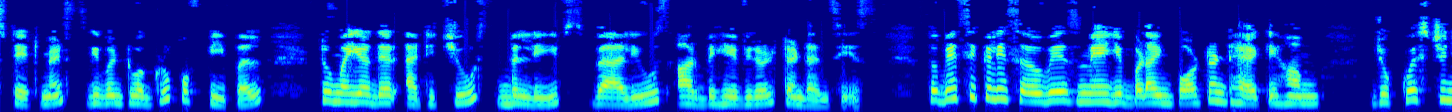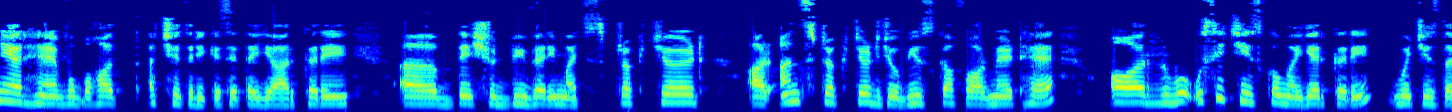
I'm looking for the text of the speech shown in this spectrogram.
statements given to a group of people to measure their ایٹیچیوڈ beliefs values or behavioural tendencies تو بیسیکلی سرویز میں یہ بڑا امپورٹنٹ ہے کہ ہم جو کوشچنئر ہیں وہ بہت اچھے طریقے سے تیار کریں they should be very much structured اور انسٹرکچرڈ جو بھی اس کا فارمیٹ ہے اور وہ اسی چیز کو میئر کریں which is the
